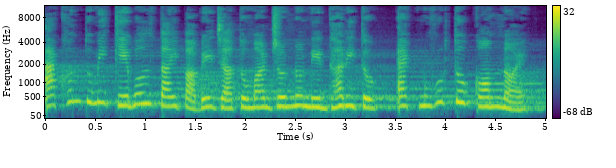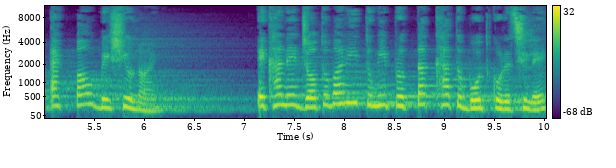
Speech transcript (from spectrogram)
এখন তুমি কেবল তাই পাবে যা তোমার জন্য নির্ধারিত, এক মুহূর্ত কম নয়, এক পাও বেশিও নয়। এখানে যতবারই তুমি প্রত্যাখ্যাত বোধ করেছিলে,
